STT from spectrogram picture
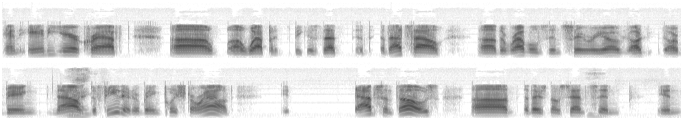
and anti-aircraft uh, uh, weapons, because that that's how uh, the rebels in Syria are, are being now right. defeated, or being pushed around. Absent those, uh, there's no sense in, in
